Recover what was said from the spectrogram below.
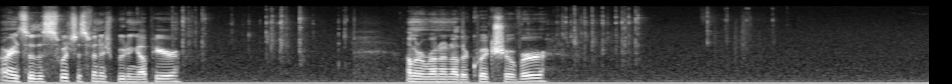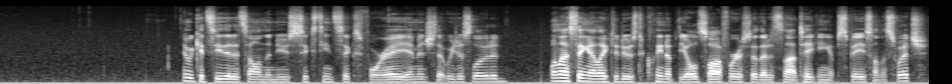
Alright, so the switch is finished booting up here. I'm going to run another quick ver. And we can see that it's on the new 1664A image that we just loaded. One last thing I like to do is to clean up the old software so that it's not taking up space on the switch.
